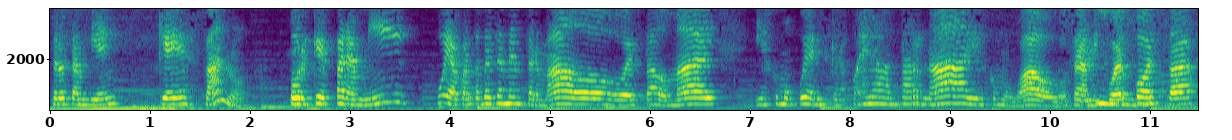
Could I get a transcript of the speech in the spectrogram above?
pero también qué es sano. Porque para mí, puya, cuántas veces me he enfermado o he estado mal y es como, puya, ni siquiera puedes levantar nada y es como, wow, o sea, mi cuerpo está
